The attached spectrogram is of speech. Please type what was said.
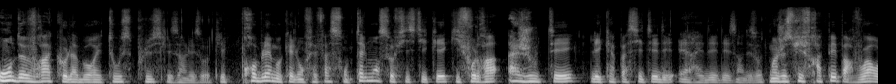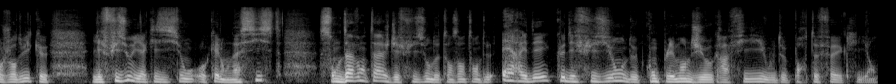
on devra collaborer tous plus les uns les autres. Les problèmes auxquels on fait face sont tellement sophistiqués qu'il faudra ajouter les capacités des R&D des uns des autres. Moi, je suis frappé par voir aujourd'hui que les fusions et acquisitions auxquelles on assiste sont davantage des fusions de temps en temps de R&D que des fusions de compléments de géographie ou de portefeuille client.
